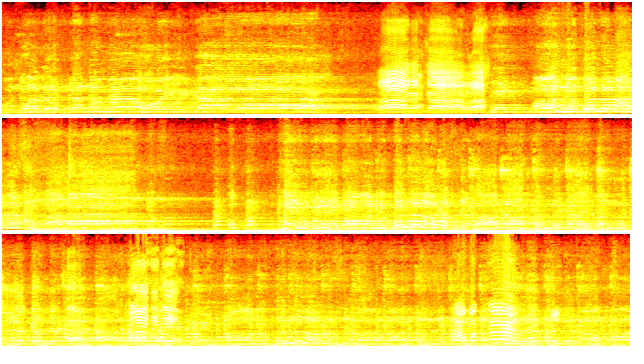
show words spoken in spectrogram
ઉનર જન્મે હોઈ જા વાહ કાકા વાહ માન બનારસ વાલા ભાઈ કે માન બનારસ વાલા ખુલ જાય બંને કલ કાકા હા દેજે માન બનારસ વાલા ખુલ જાય બંને કલ કાકા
